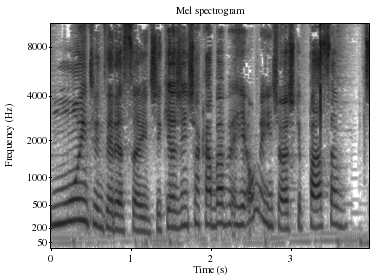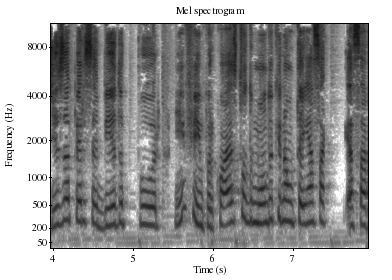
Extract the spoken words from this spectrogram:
muito interessante, que a gente acaba realmente, eu acho que passa desapercebido por, enfim, por quase todo mundo que não tem essa, essa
